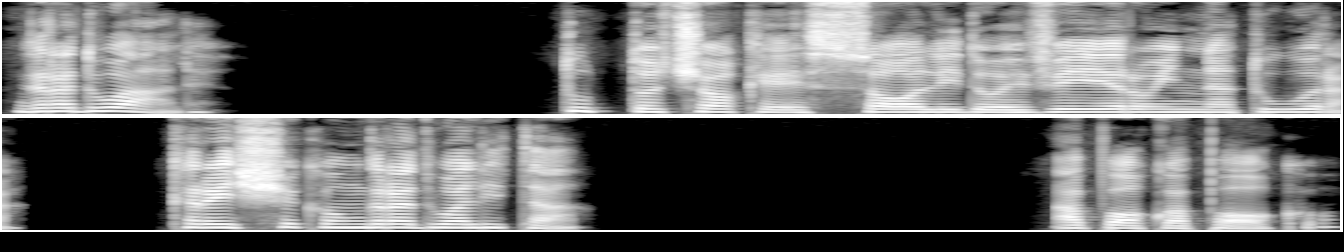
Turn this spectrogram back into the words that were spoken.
graduale. Tutto ciò che è solido e vero in natura cresce con gradualità. A poco a poco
